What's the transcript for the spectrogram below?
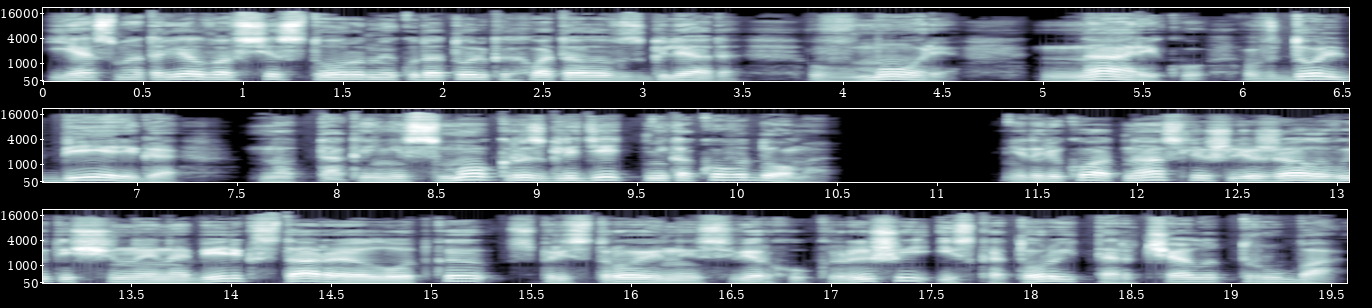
Я смотрел во все стороны, куда только хватало взгляда, в море, на реку, вдоль берега, но так и не смог разглядеть никакого дома. Недалеко от нас лишь лежала вытащенная на берег старая лодка с пристроенной сверху крышей, из которой торчала труба.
